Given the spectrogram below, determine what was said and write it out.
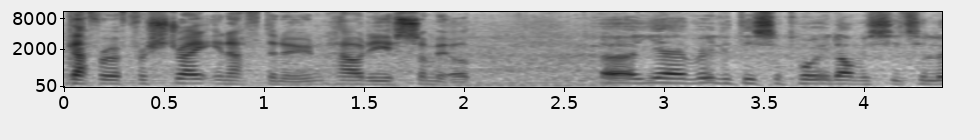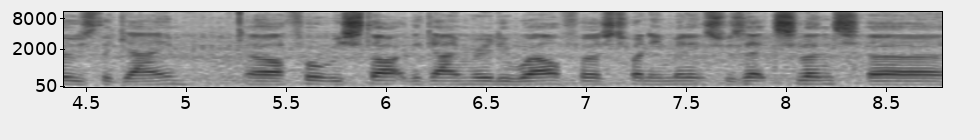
Gaffer, a frustrating afternoon. How do you sum it up? Uh, yeah, really disappointed obviously to lose the game. Uh, I thought we started the game really well. First 20 minutes was excellent. Uh,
